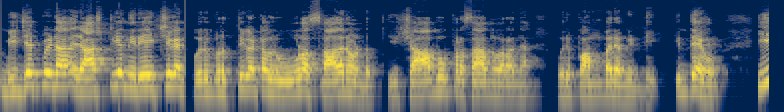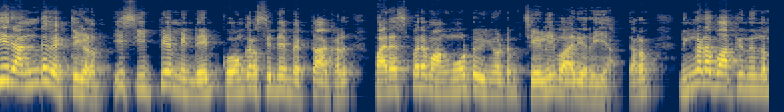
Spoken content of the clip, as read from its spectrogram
ബി ജെ പിയുടെ രാഷ്ട്രീയ നിരീക്ഷകൻ ഒരു വൃത്തികെട്ട ഒരു ഊള സാധനമുണ്ട്. ഈ ഷാബു പ്രസാദ് എന്ന് പറഞ്ഞ ഒരു പമ്പര വിഡ്ഢി. ഇദ്ദേഹം ഈ രണ്ട് വ്യക്തികളും ഈ സി പി എമ്മിന്റെയും കോൺഗ്രസിന്റെയും വക്താക്കൾ പരസ്പരം അങ്ങോട്ടും ഇങ്ങോട്ടും ചെളി വാരി എറിയുക. കാരണം നിങ്ങളുടെ പാർട്ടിയിൽ നിന്നും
